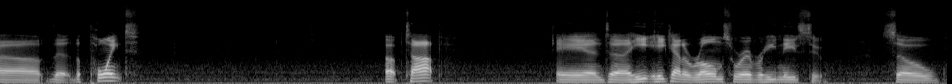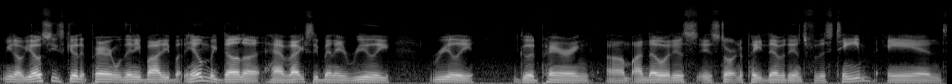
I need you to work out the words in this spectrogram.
uh, the the point up top and uh, he he kind of roams wherever he needs to. So you know, Josi's good at pairing with anybody, but him and McDonagh have actually been a really, really good pairing. Um, I know it is is starting to pay dividends for this team, and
